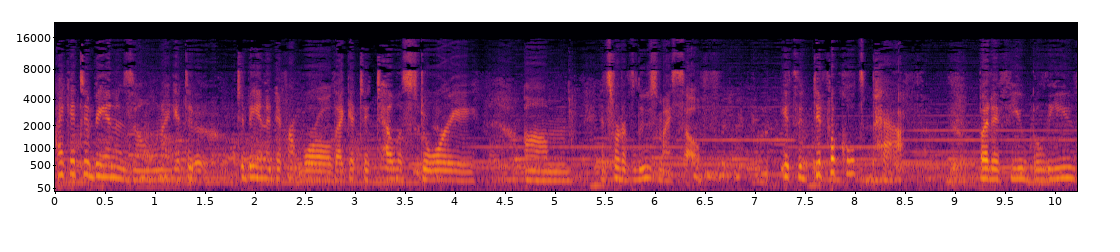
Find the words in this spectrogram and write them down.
I get to be in a zone. I get to, to be in a different world. I get to tell a story um, and sort of lose myself. It's a difficult path, but if you believe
